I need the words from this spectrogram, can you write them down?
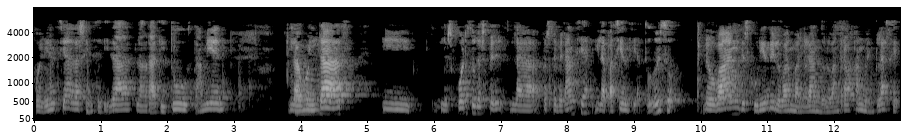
coherencia, la sinceridad, la gratitud también, la humildad y el esfuerzo, la perseverancia y la paciencia. Todo eso lo van descubriendo y lo van valorando, lo van trabajando en clase.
